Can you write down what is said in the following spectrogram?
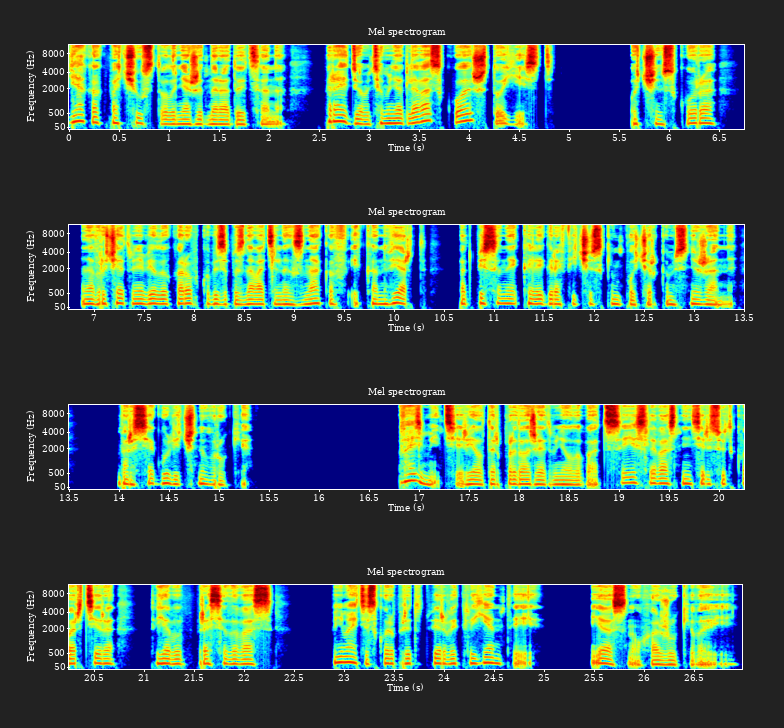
Я как почувствовала, неожиданно радуется она — «Пройдемте, у меня для вас кое-что есть». Очень скоро она вручает мне белую коробку без опознавательных знаков и конверт, подписанный каллиграфическим почерком Снежаны. Барсягу лично в руки. «Возьмите», — риэлтор продолжает мне улыбаться. «Если вас не интересует квартира, то я бы попросила вас... Понимаете, скоро придут первые клиенты и...» «Ясно, ухожу, киваю ей.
